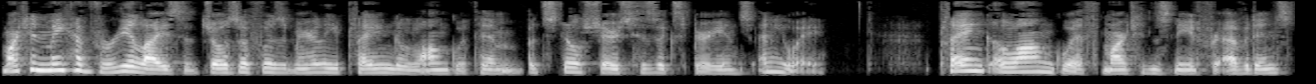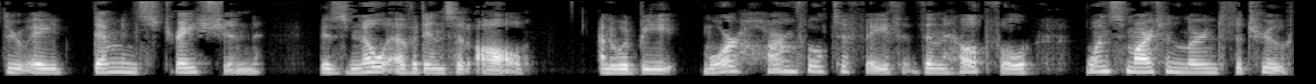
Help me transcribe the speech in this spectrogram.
Martin may have realized that Joseph was merely playing along with him, but still shares his experience anyway. Playing along with Martin's need for evidence through a demonstration is no evidence at all, and would be more harmful to faith than helpful once Martin learned the truth.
